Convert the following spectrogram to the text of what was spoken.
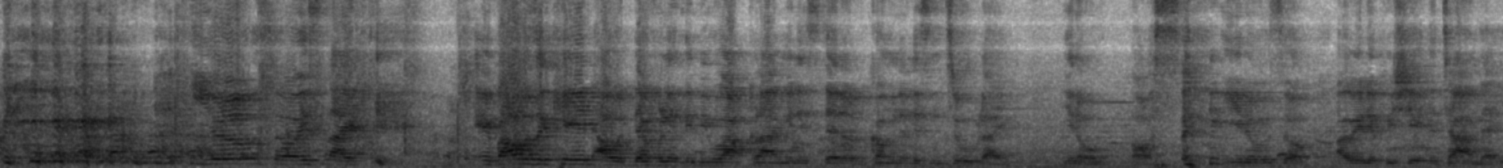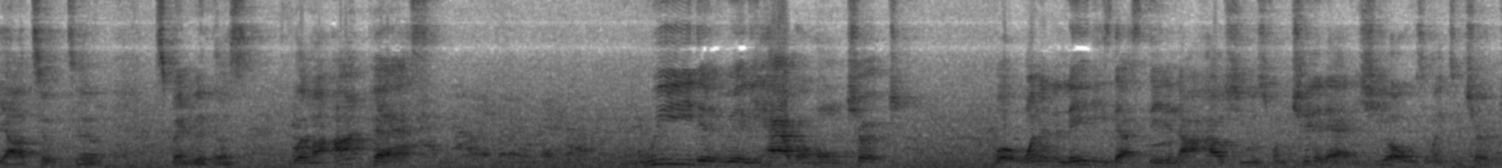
you know, so it's like, if I was a kid, I would definitely be rock climbing instead of coming to listen to like, you know, us. you know, so I really appreciate the time that y'all took to spend with us. When my aunt passed, we didn't really have a home church. But one of the ladies that stayed in our house, she was from Trinidad and she always went to church.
